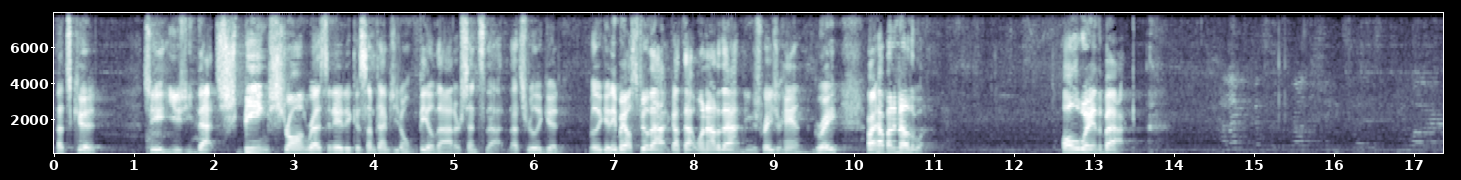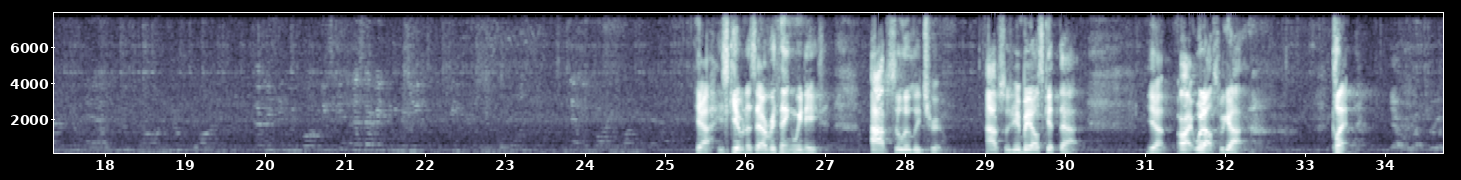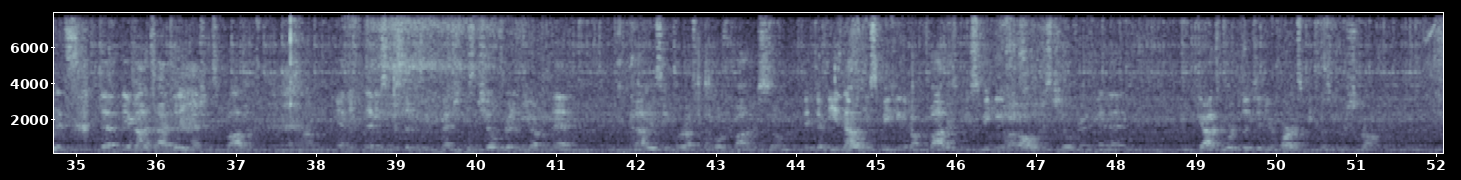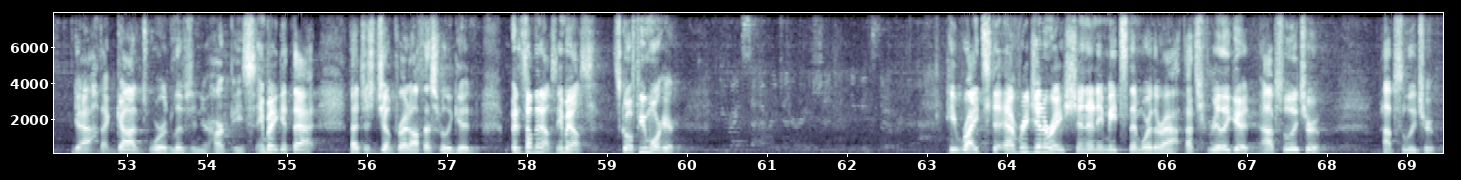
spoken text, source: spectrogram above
That's good. So you, you, that being strong resonated because sometimes you don't feel that or sense that. That's really good. Really good. Anybody else feel that? Got that one out of that? You can just raise your hand. Great. All right, how about another one? All the way in the back. Yeah, he's given us everything we need. Absolutely true. Absolutely. Anybody else get that? Yep. All right, what else we got? Clint. Yeah, we went through it. It's the, the amount of times that he mentions father, um, and he, then he specifically mentions children and young men, and obviously for us, we're both fathers. So it, he's not only speaking about fathers, but he's speaking about all of his children, and then God's word lives in your hearts because we were strong. Yeah, that God's word lives in your heart piece. Anybody get that? That just jumped right off. That's really good. And something else. Anybody else? Let's go a few more here. He writes to every generation and he meets them where they're at. at. That's really good. Absolutely true. Absolutely true.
